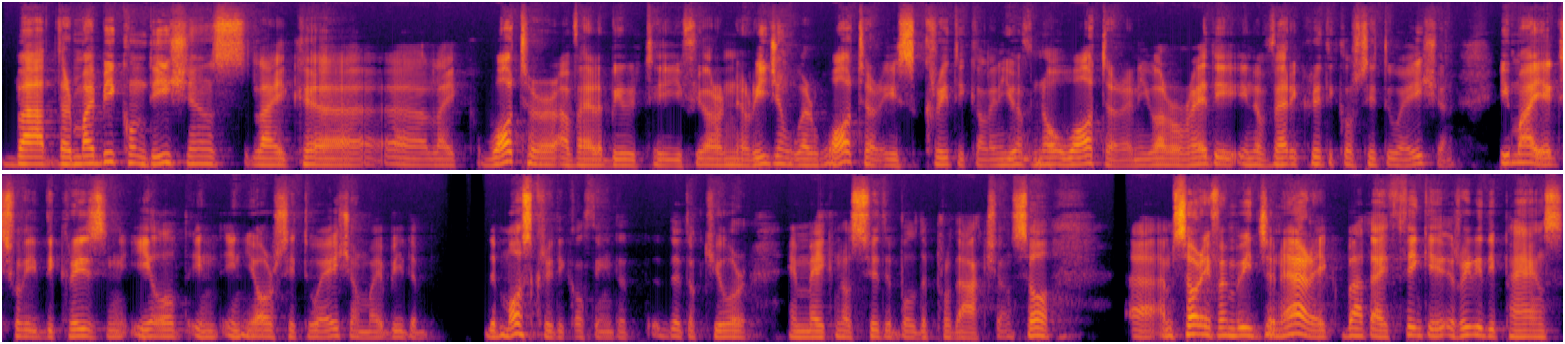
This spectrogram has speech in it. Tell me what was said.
but there might be conditions like uh, uh, like water availability if you are in a region where water is critical and you have no water and you are already in a very critical situation it might actually decrease in yield in, in your situation might be the, the most critical thing that that occur and make not suitable the production so uh, I'm sorry if I'm a bit generic, but I think it really depends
